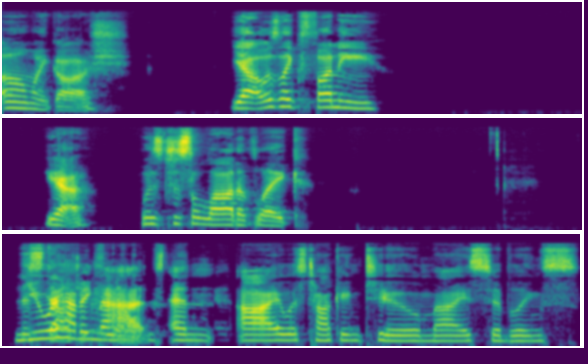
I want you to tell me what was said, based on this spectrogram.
Oh my gosh. Yeah, it was like funny. Yeah, it was just a lot of like. you were having nostalgic that, and I was talking to my siblings,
